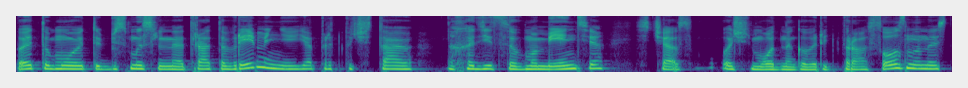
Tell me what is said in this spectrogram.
Поэтому это бессмысленная трата времени. Я предпочитаю находиться в моменте. Сейчас очень модно говорить про осознанность.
